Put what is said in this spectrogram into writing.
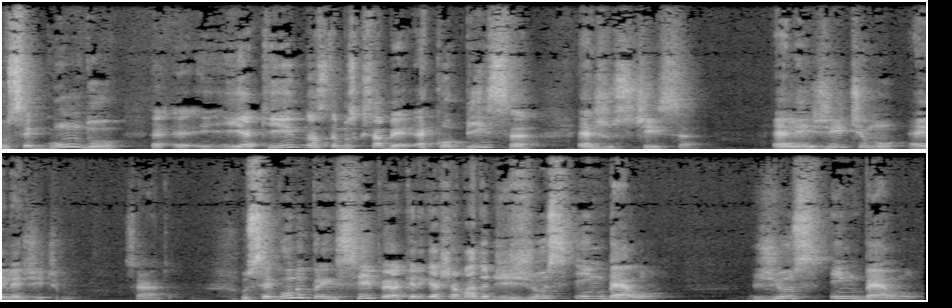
O segundo, é, é, e aqui nós temos que saber, é cobiça, é justiça. É legítimo, é ilegítimo. Certo? O segundo princípio é aquele que é chamado de jus in bello. Jus in bello.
